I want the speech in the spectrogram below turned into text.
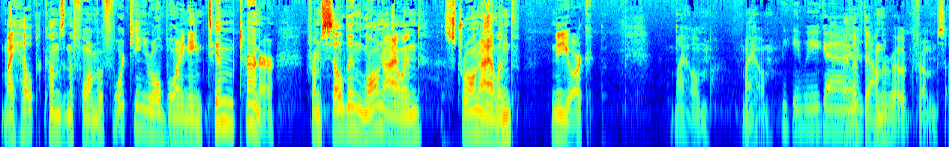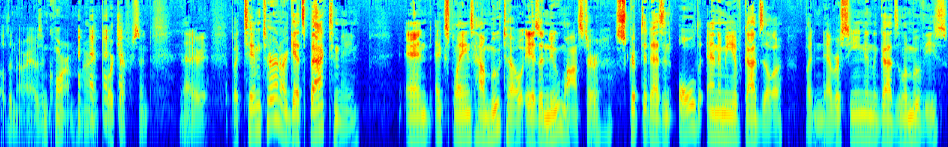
my help comes in the form of a 14 year old boy named Tim Turner from Selden, Long Island, Strong Island, New York. My home. My home. Here we mm. go. I live down the road from Selden. All right, I was in Coram. All right, Port Jefferson, that area. But Tim Turner gets back to me and explains how Muto is a new monster, scripted as an old enemy of Godzilla, but never seen in the Godzilla movies.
